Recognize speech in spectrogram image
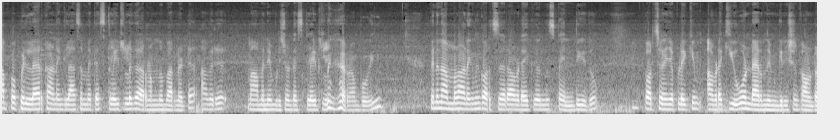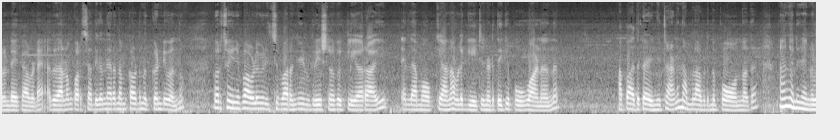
അപ്പോൾ പിള്ളേർക്കാണെങ്കിൽ ആ സമയത്ത് എസ്കലേറ്ററിൽ കയറണം എന്ന് പറഞ്ഞിട്ട് അവർ മാമനെയും പിടിച്ചുകൊണ്ട് എസ്കലേറ്ററിൽ കയറാൻ പോയി. പിന്നെ നമ്മളാണെങ്കിലും കുറച്ച് നേരം അവിടേക്ക് ഒന്ന് സ്പെൻഡ് ചെയ്തു. കുറച്ച് കഴിഞ്ഞപ്പോഴേക്കും അവിടെ ക്യൂ ഉണ്ടായിരുന്നു ഇമിഗ്രേഷൻ കൗണ്ടറിന്റെയൊക്കെ അവിടെ. അത് കാരണം കുറച്ചധികം നേരം നമുക്ക് അവിടെ നിൽക്കേണ്ടി വന്നു. കുറച്ച് കഴിഞ്ഞപ്പോൾ അവൾ വിളിച്ച് പറഞ്ഞു ഇമിഗ്രേഷനൊക്കെ ക്ലിയർ ആയി. എല്ലാം ഓക്കെയാണ് അവൾ ഗേറ്റിന്റെ അടുത്തേക്ക് പോവുകയാണ് എന്ന്. അപ്പോൾ അത് കഴിഞ്ഞിട്ടാണ് നമ്മൾ അവിടുന്ന് പോകുന്നത് അങ്ങനെ ഞങ്ങൾ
